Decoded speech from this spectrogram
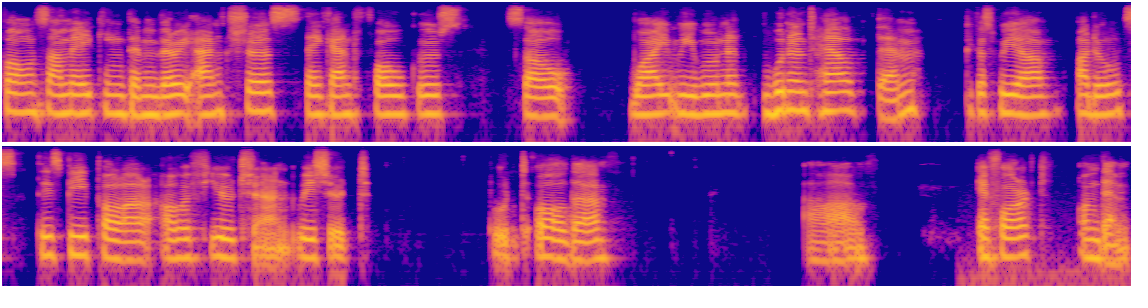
phones are making them very anxious, they can't focus. So, why we wouldn't, wouldn't help them because we are adults. These people are our future, and we should put all the uh, effort on them.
